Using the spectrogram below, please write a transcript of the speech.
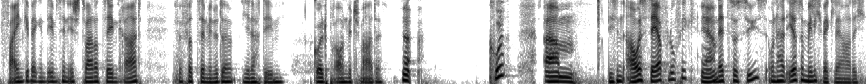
Feingebäck in dem Sinn ist, 210 Grad für 14 Minuten, je nachdem, goldbraun mit Schwade. Cool. Ähm, Die sind auch sehr fluffig, Ja. nicht so süß und halt eher so milchweckleartig.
